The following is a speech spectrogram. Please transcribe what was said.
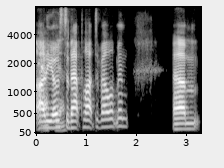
adios yeah. to that plot development. Um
